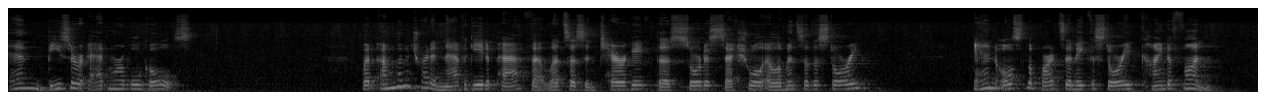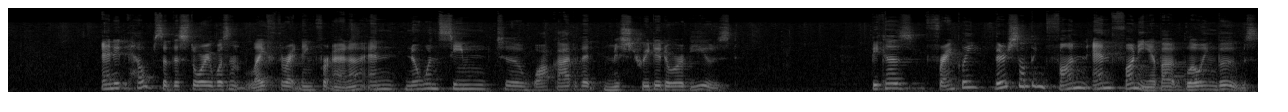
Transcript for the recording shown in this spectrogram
And these are admirable goals. But I'm going to try to navigate a path that lets us interrogate the sort of sexual elements of the story and also the parts that make the story kind of fun and it helps that the story wasn't life threatening for Anna, and no one seemed to walk out of it mistreated or abused. Because, frankly, there's something fun and funny about glowing boobs.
